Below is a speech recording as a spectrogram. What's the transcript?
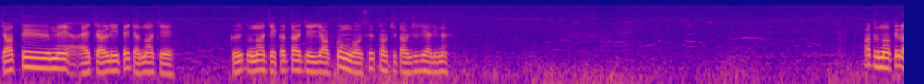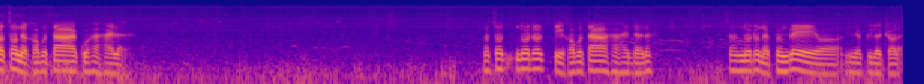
Cho tư mẹ ở chỗ đi bé cho nó chơi cứ tụi nó chỉ có tao chỉ dọc công ngồi sư tàu chỉ tàu chỉ lia đi nè. Ở tụi nó tức là cho nở khó bờ ta của hai hai lại. Nó cho đôi đôi tỉ khó bờ ta hai hai đời nữa. Cho nó đó này bơm lê và nhờ cứ lo cho lại.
